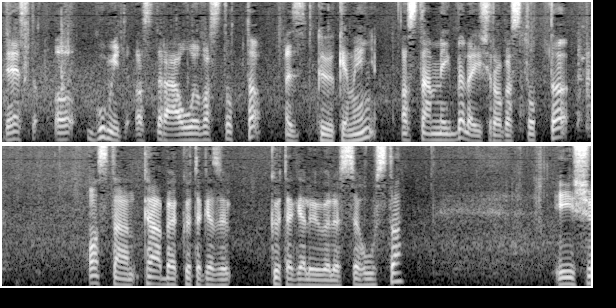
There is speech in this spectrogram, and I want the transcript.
De ezt a gumit azt ráolvasztotta, ez kőkemény, aztán még bele is ragasztotta, aztán kábel kötegező, kötegelővel összehúzta, és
